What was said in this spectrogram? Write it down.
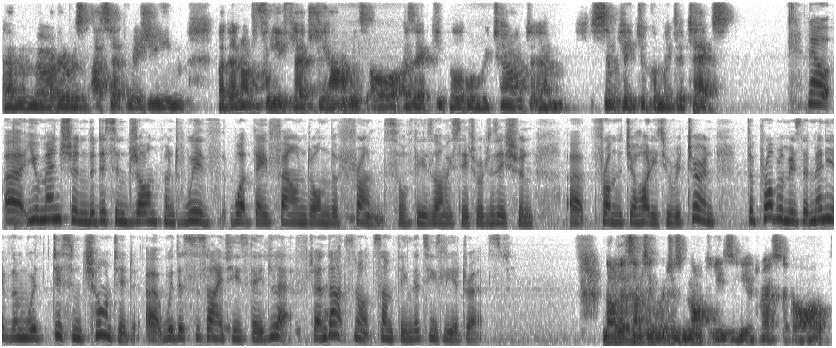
um, murderous Assad regime, but they're not fully fledged jihadis, or are there people who returned um, simply to commit attacks? Now, uh, you mentioned the disenchantment with what they found on the fronts of the Islamic State organization uh, from the jihadis who returned. The problem is that many of them were disenchanted uh, with the societies they'd left, and that's not something that's easily addressed. No, that's something which is not easily addressed at all.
